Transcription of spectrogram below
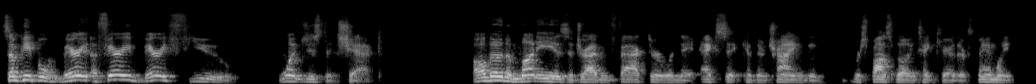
some people very a very very few want just a check although the money is a driving factor when they exit because they're trying to responsibility take care of their family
